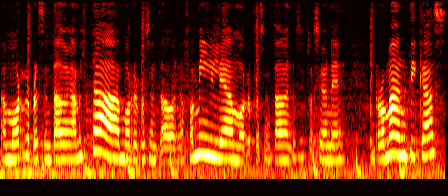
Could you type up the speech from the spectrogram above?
Amor representado en amistad, amor representado en la familia, amor representado en las situaciones románticas.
